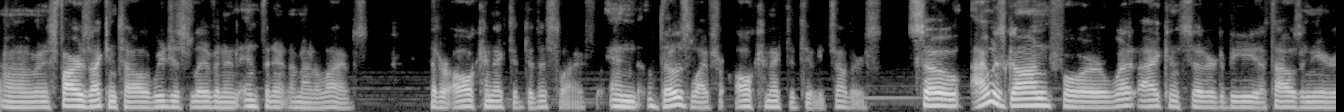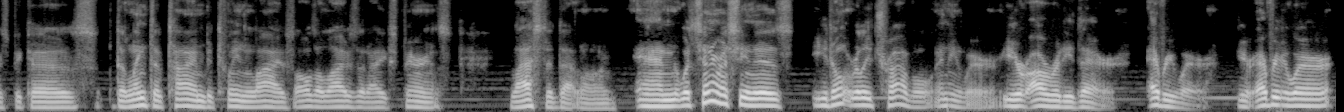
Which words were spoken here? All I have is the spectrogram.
Um, and as far as I can tell, we just live in an infinite amount of lives that are all connected to this life, and those lives are all connected to each other's. So I was gone for what I consider to be a thousand years because the length of time between lives, all the lives that I experienced, lasted that long. And what's interesting is you don't really travel anywhere. You're already there, everywhere. You're everywhere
